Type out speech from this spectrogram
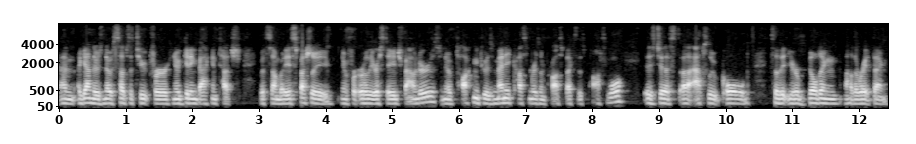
and again, there's no substitute for you know getting back in touch with somebody, especially you know for earlier stage founders. You know, talking to as many customers and prospects as possible is just uh, absolute gold, so that you're building uh, the right thing.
